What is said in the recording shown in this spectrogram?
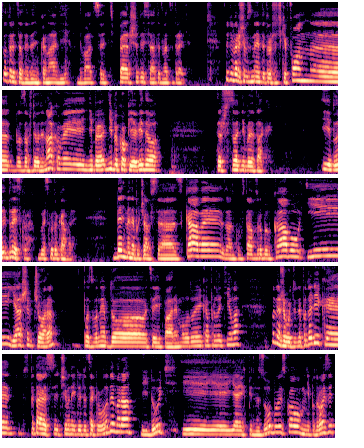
130 день в Канаді, 21.10.23. Тоді вирішив змінити трошечки фон, е, бо завжди одинаковий, ніби, ніби копія відео. Тож сьогодні буде так. І близько, близько до камери. День мене почався з кави, зранку встав, зробив каву, і я ще вчора подзвонив до цієї пари молодої, яка прилетіла. Вони живуть неподалік. е, Спитаюся, чи вони йдуть до церкви Володимира. Йдуть, і я їх підвезу обов'язково, мені по дорозі.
